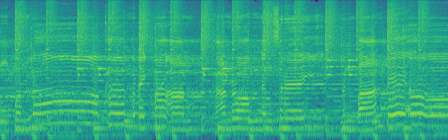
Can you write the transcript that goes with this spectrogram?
ងពន្លខានមិនដេចបានខានរំនឹងស្រីមិនបានទេអូ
